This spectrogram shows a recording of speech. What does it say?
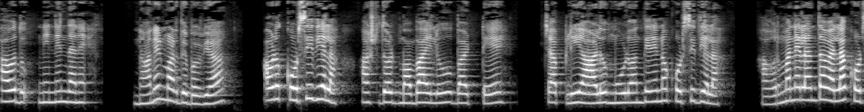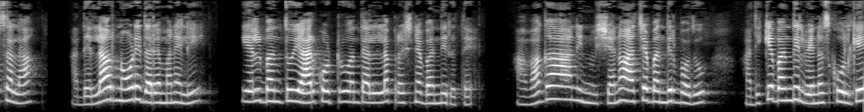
ಹೌದು ನಿನ್ನಿಂದಾನೆ. ನಾನೇನು ಮಾಡಿದೆ ಭವ್ಯ? ಅವಳಿಗೆ ಕೊಡ್ಸಿದ್ಯಲ್ಲ ಅಷ್ಟು ದೊಡ್ಡ ಮೊಬೈಲು ಬಟ್ಟೆ ಚಪ್ಪಲಿ ಆಳು ಮೂಳು ಅಂತೇನೇನೋ ಕೊಡ್ಸಿದ್ಯಲ್ಲ? ಅವ್ರ ಮನೇಲಿ ಅಂತವೆಲ್ಲ ಕೊಡ್ಸಲ್ಲ? ಅದೆಲ್ಲ ಅವ್ರು ನೋಡಿದ್ದಾರೆ ಮನೇಲಿ? ಎಲ್ಲಿ ಬಂತು, ಯಾರು ಕೊಟ್ಟರು ಅಂತೆಲ್ಲ ಪ್ರಶ್ನೆ ಬಂದಿರುತ್ತೆ. ಆವಾಗ ನಿನ್ನ ವಿಷಯನೂ ಆಚೆ ಬಂದಿರ್ಬೋದು. ಅದಕ್ಕೆ ಬಂದಿಲ್ವೇನೋ ಸ್ಕೂಲ್ಗೆ?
